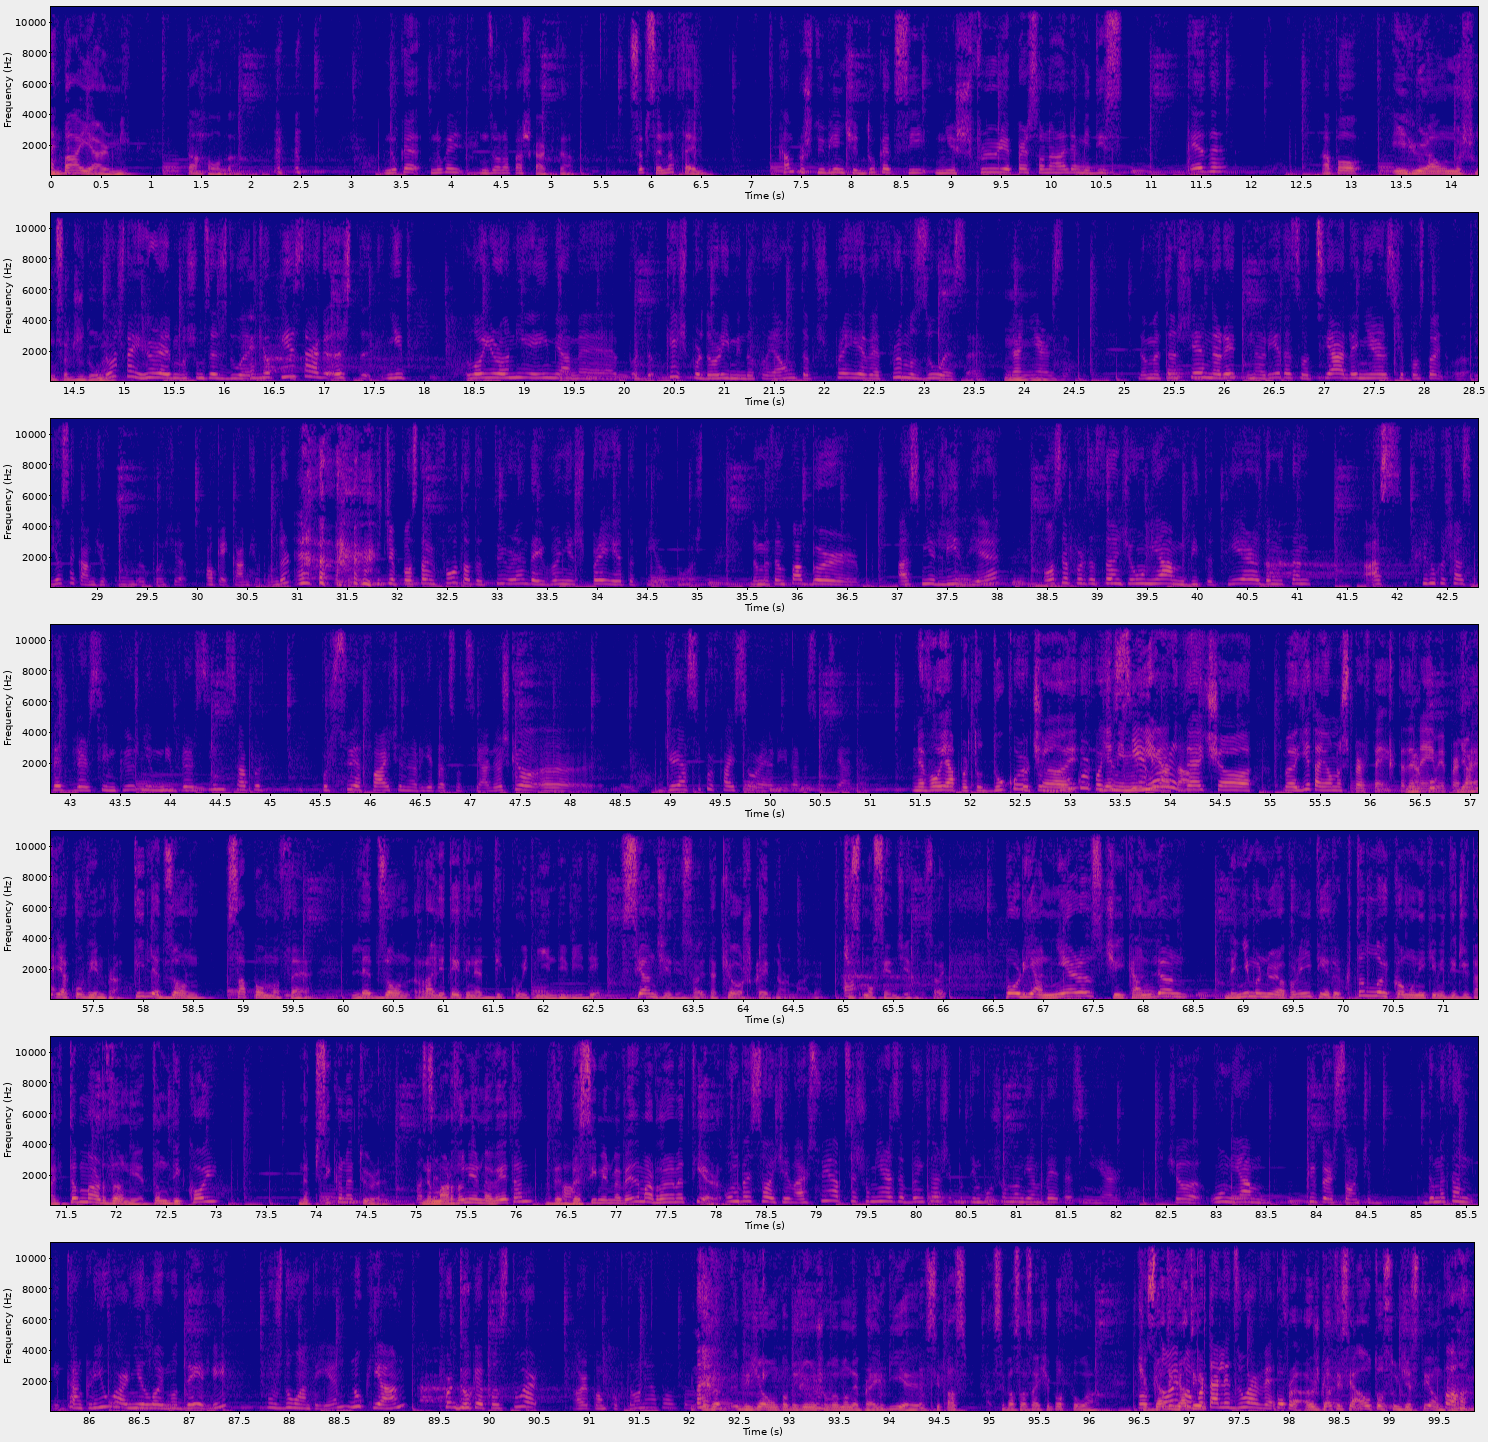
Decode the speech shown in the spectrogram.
Mbaj armik, ta hodha. Nuk e nuk e nxora pa shkak këtë. Sepse në thelb kam përshtypjen që duket si një shfryrje personale midis edhe apo i hyra unë më shumë se ç'duhet. Jo, ti hyre më shumë se ç'duhet. Kjo pjesa është një lloj ironie imja me përdo-, keq përdorimin do thoja unë të shprehjeve frymëzuese nga mm. njerëzit. Do me thënë sheh në, rrit, në rrjetet sociale njerëz që postojnë, jo se kam gjë kundër, po që, oke, okay, kam gjë kundër, që postojnë foto të tyren dhe i vënë një shprehje të tillë poshtë. Do me thënë pa bërë asnjë lidhje, ose për të thënë që unë jam mbi të tjerët, do me thënë, as, kjo nuk është as vetëvlerësim, kjo është një mbivlerësim sa për për sy e faqe në rrjetet sociale. Është kjo ë gjëja sipërfaqësore e rrjeteve sociale. Nevoja për të dukur për t'u dukur, po, që jemi mirë dhe që jeta jonë është perfekte dhe ja ne jemi perfektë. Ja, ja ku vim pra. Ti lexon sapo më the lexon realitetin e dikujt një individi, s'janë të gjithë njësoj, dhe kjo është krejt normale, që ah. të mos jenë të gjithë njësoj, por janë njerëz që e kanë lënë në një mënyrë apo në një tjetër këtë lloj komunikimi digjital të marrëdhënie të ndikojë në psikën e tyre, po në marrëdhënien me veten, vetëbesimin po. me veten, marrëdhënien me të tjerët. Unë besoj që arsyeja pse shumë njerëz e bëjnë këtë është për t'i mbushur mendjen vetes një herë, që unë jam ky person që domethënë kanë krijuar një lloj modeli ku duan të jenë, nuk janë, por duke postuar Ore, po më kuptoni apo? Po? Dëgjoj, unë po dëgjoj me shumë vëmendje, pra i bie sipas sipas asaj që po thua. Po gati gati për ta lexuar vetë. Po pra, është gati si autosugjestion. Po.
